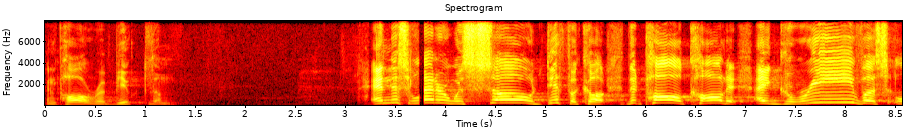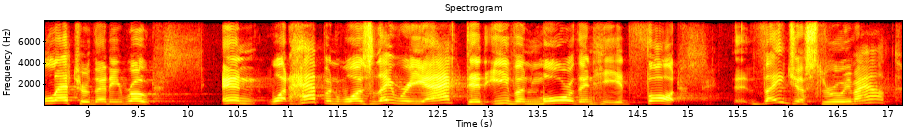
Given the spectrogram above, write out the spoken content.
And Paul rebuked them. And this letter was so difficult that Paul called it a grievous letter that he wrote. And what happened was they reacted even more than he had thought. They just threw him out.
